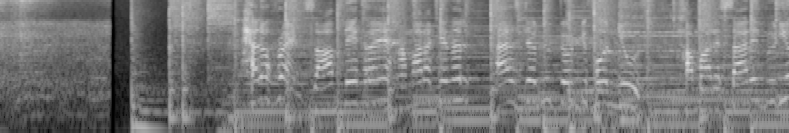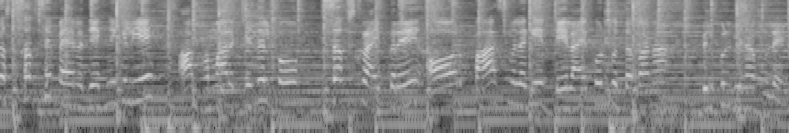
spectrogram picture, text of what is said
हेलो फ्रेंड्स आप देख रहे हैं हमारा channel S W twenty four news हमारे सारे वीडियो सबसे पहले देखने के लिए आप हमारे चैनल को सब्सक्राइब करें और पास में लगे बेल आइकन को दबाना बिल्कुल भी ना भूलें।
